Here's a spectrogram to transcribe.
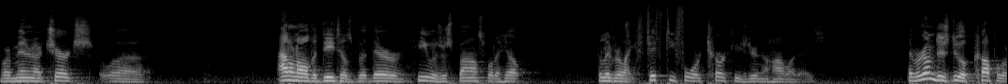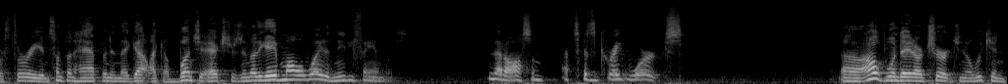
of our men in our church, uh, I don't know all the details, but there he was responsible to help deliver like 54 turkeys during the holidays. They were going to just do a couple or three, and something happened, and they got like a bunch of extras, and they gave them all away to needy families. Isn't that awesome? That's great works. Uh, I hope one day at our church, you know, we can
